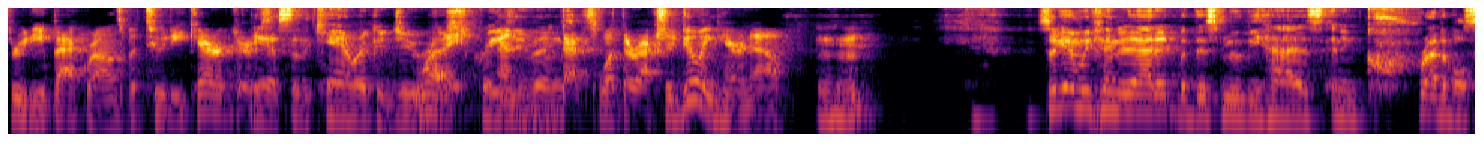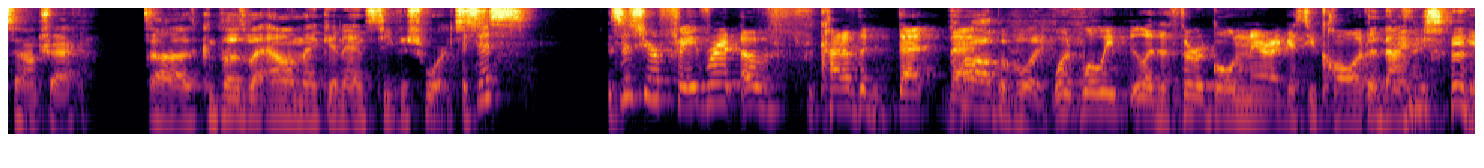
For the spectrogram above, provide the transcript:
3D backgrounds but 2D characters. yeah. So the camera could do Right. crazy and things. that's what they're actually doing here now. So again, we've hinted at it, but this movie has an incredible soundtrack, uh, composed by Alan Menken and Stephen Schwartz. Is this is this your favorite of kind of the that, that Probably. what what we like the third golden era, I guess you call it. The nineties. Disney?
